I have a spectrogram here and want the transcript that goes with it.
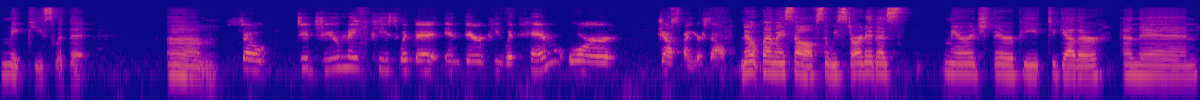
make peace with it. Um, So, did you make peace with it in therapy with him or just by yourself? nope, by myself. So we started as marriage therapy together, and then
